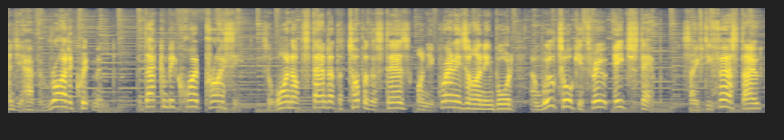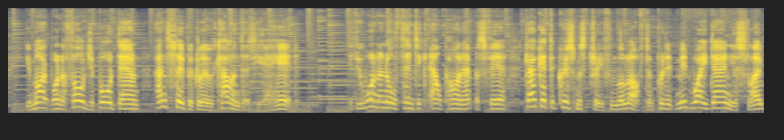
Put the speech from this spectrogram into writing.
and you have the right equipment. But that can be quite pricey, so why not stand at the top of the stairs on your granny's ironing board and we'll talk you through each step. Safety first, though. You might want to fold your board down and superglue a calendar to your head. If you want an authentic alpine atmosphere, go get the Christmas tree from the loft and put it midway down your slope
